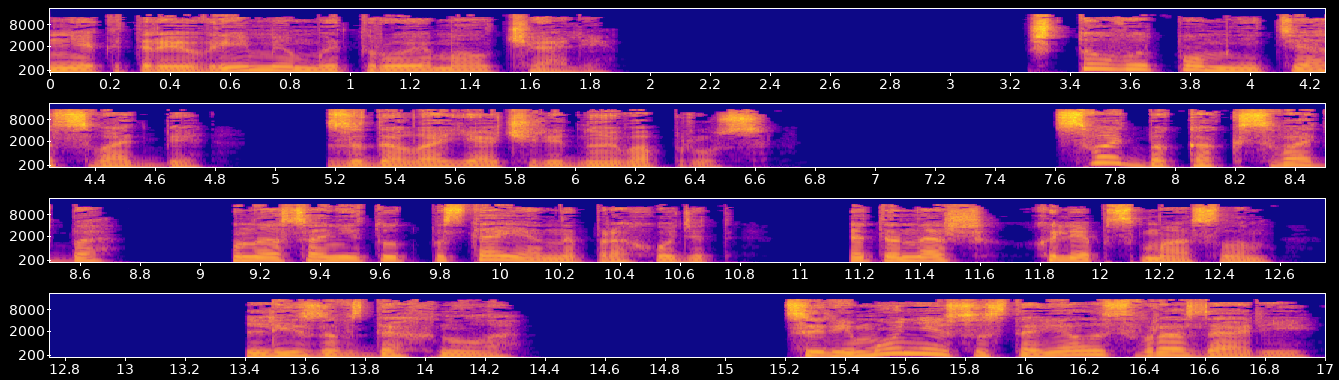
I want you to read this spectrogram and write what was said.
Некоторое время мы трое молчали. «Что вы помните о свадьбе?» Задала я очередной вопрос. Свадьба как свадьба. У нас они тут постоянно проходят. Это наш хлеб с маслом. Лиза вздохнула. Церемония состоялась в Розарии.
